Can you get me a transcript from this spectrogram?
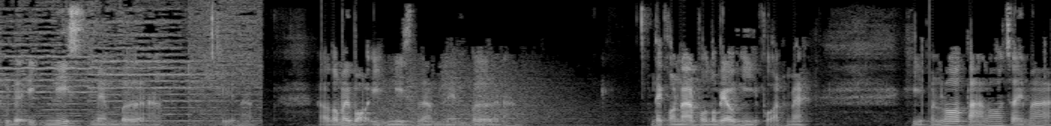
to the Ignis member นะครับโอเคนะครับ เราต้องไปบอก Ignis member นะครับแต่ก่อนนั้นผมต้องไปเอาหีบก่อนไหมหีบมันล่อตาล่อใจมาก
